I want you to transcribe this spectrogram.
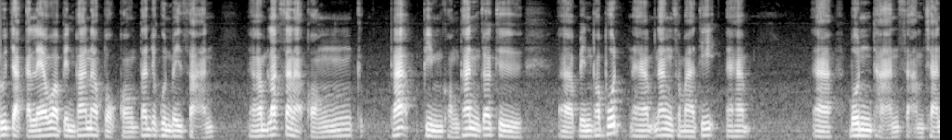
รู้จักกันแล้วว่าเป็นพระหน้าปกของท่านเจ้าคุณไพศาลนะครับลักษณะของพระพิมพ์ของท่านก็คืออเป็นพระพุทธนะครับนั่งสมาธินะครับบนฐาน 3 ชั้น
